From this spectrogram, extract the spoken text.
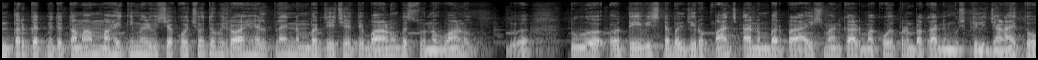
અંતર્ગત મિત્રો તમામ માહિતી મેળવી શકો છો. તો મિત્રો, આ હેલ્પલાઇન નંબર જે છે તે બાણું, બસો નવ્વાણું ટુ ત્રેવીસ, ડબલ જીરો પાંચ આ નંબર પર આયુષ્યમાન કાર્ડમાં કોઈ પણ પ્રકારની મુશ્કેલી જણાય તો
